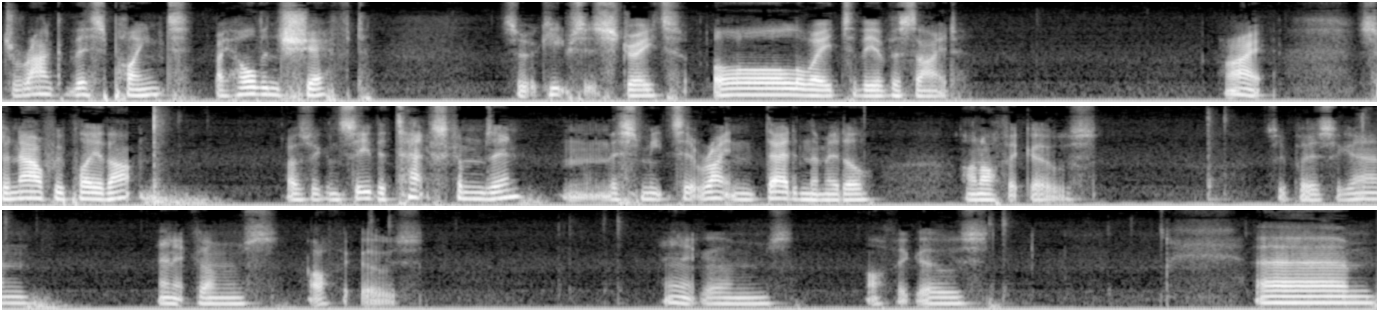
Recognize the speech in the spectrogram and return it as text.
drag this point by holding Shift, so it keeps it straight all the way to the other side. Right. So now if we play that, as we can see, the text comes in and this meets it right in dead in the middle and off it goes so this again and it comes off it goes and it comes off it goes um,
